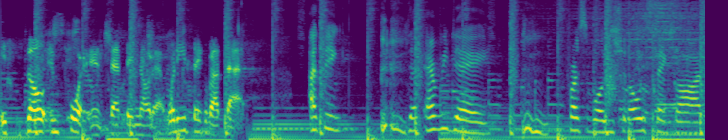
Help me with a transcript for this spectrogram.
It's so important that they know that. What do you think about that? I think that every day, first of all, you should always thank God,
